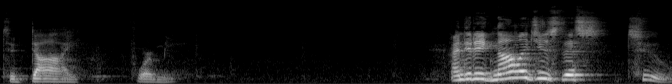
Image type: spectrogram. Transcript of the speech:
to die for me. And it acknowledges this too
